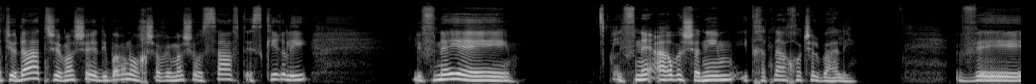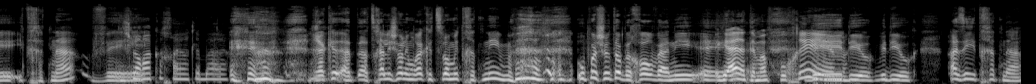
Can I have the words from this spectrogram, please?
את יודעת שמה שדיברנו עכשיו ומה שהוספת, הזכיר לי, לפני, אה, לפני ארבע שנים התחתנה אחות של בעלי. והתחתנה, ו... יש לו רק אחיות לבעלה. רק, את, צריכה לשאול אם רק אצלו מתחתנים. הוא פשוט הבכור ואני... אה, כן, אתם הפוכים. בדיוק, בדיוק. אז היא התחתנה,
